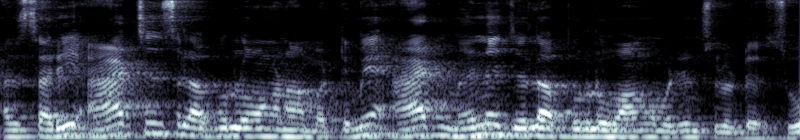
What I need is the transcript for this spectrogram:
அது சரி ஆட்சன்ஸில் அப்ரூவல் வாங்கினா மட்டுமே ஆட் மேனேஜரில் அப்ரூவல் வாங்க முடியும்னு சொல்லிட்டு. ஸோ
